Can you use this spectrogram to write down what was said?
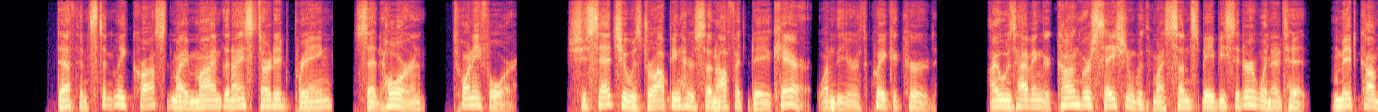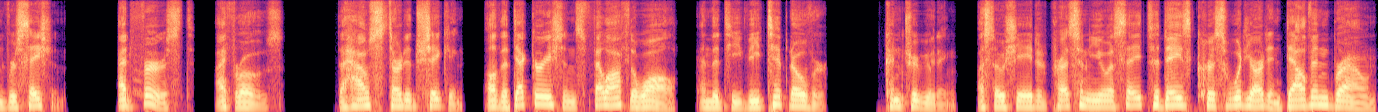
Death instantly crossed my mind and I started praying, said Horn, 24. She said she was dropping her son off at daycare when the earthquake occurred. I was having a conversation with my son's babysitter when it hit, mid-conversation. At first, I froze. The house started shaking, all the decorations fell off the wall, and the TV tipped over. Contributing, Associated Press and USA Today's Chris Woodyard and Dalvin Brown.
